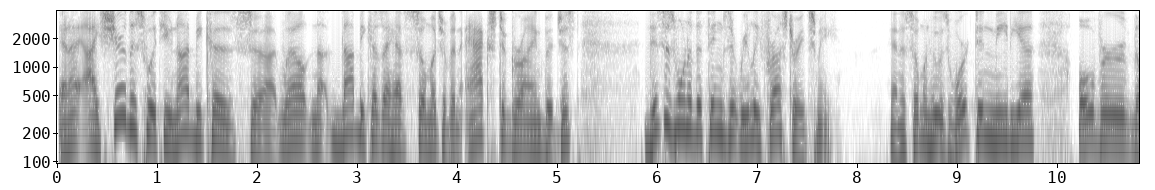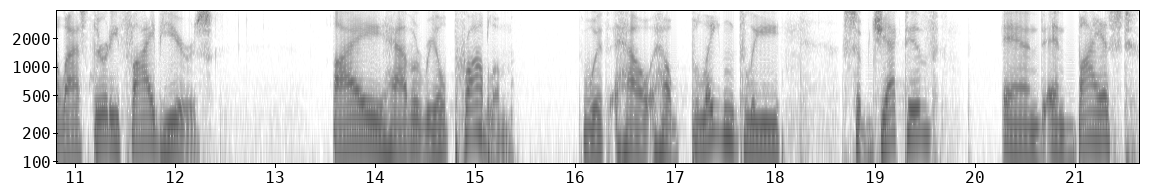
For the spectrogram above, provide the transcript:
And I, I share this with you not because, uh, well, not, not because I have so much of an axe to grind, but just this is one of the things that really frustrates me. And as someone who has worked in media over the last 35 years, I have a real problem with how how blatantly subjective and and biased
